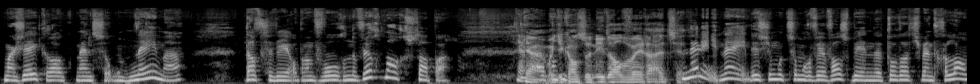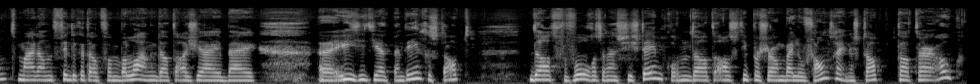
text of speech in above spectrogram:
maar zeker ook mensen ontnemen dat ze weer op een volgende vlucht mogen stappen. Ja, ja, want je kan ze niet halverwege uitzetten. Nee, nee, dus je moet ze ongeveer vastbinden totdat je bent geland. Maar dan vind ik het ook van belang dat als jij bij uh, EasyJet bent ingestapt, dat vervolgens er een systeem komt dat als die persoon bij Lufthansa instapt, dat er ook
